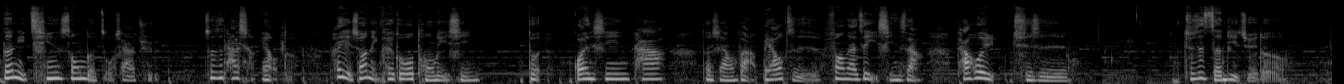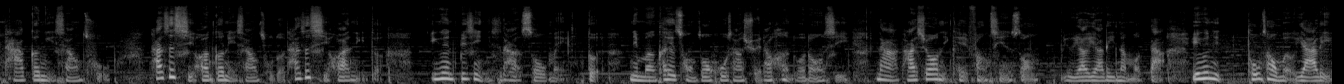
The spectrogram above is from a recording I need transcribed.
跟你轻松的走下去，这是他想要的，他也希望你可以多多同理心，对，关心他。的想法不要只放在自己心上，他会其实就是整体觉得他跟你相处，他是喜欢跟你相处的，他是喜欢你的，因为毕竟你是他的 soul mate，对，你们可以从中互相学到很多东西。那他希望你可以放轻松，不要压力那么大，因为你通常我们有压力，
